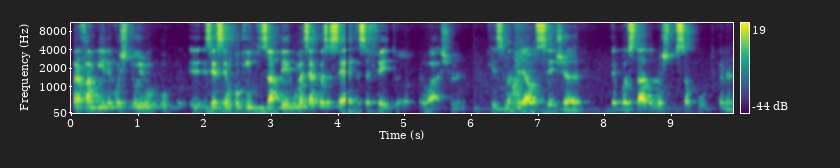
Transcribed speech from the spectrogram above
para a família constitui um, exercer um pouquinho de desapego, mas é a coisa certa a ser feito, eu acho, né? Que esse material seja depositado numa instituição pública, né?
